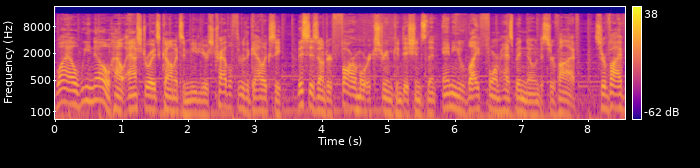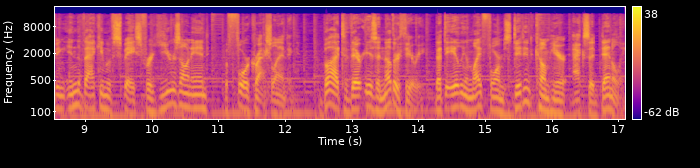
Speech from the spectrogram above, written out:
While we know how asteroids, comets, and meteors travel through the galaxy, this is under far more extreme conditions than any life form has been known to survive, surviving in the vacuum of space for years on end before crash landing. But there is another theory that the alien life forms didn't come here accidentally.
